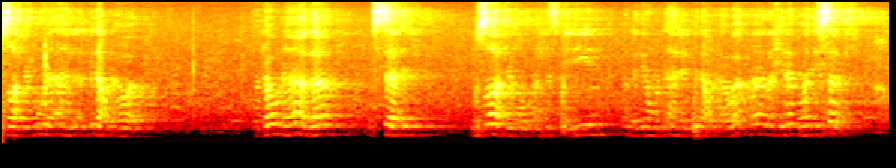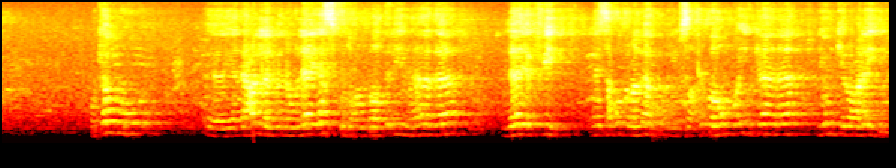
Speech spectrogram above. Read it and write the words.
يصاحبون أهل البدع والأهواء فكون هذا السائل يصاحب الحزبيين الذين هم من أهل البدع والأهواء هذا خلاف هذه السلف. وكونه آه، يتعلم بأنه لا يسكت عن باطلهم هذا لا يكفيه ليس عذرا له أن يصاحبهم وإن كان ينكر عليهم.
